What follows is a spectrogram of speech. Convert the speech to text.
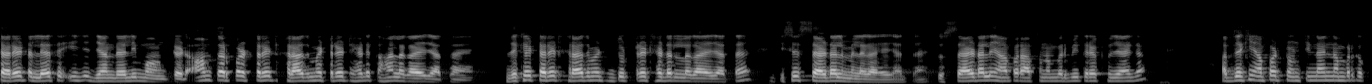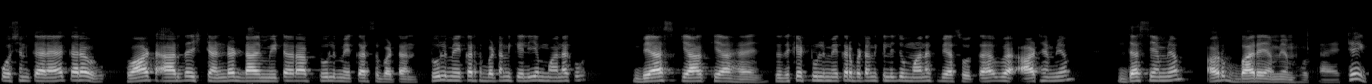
turret lathe is generally mounted आमतौर पर टरेट खराद में टरेट हेड कहाँ लगाया जाता है? देखिए टरेट खराद में जो टरेट हेड लगाया जाता है, इसे सैडल में लगाया जाता है। तो सैडल यहाँ पर ऑप्शन नंबर भी करेक्ट हो जाएगा। अब देखिए यहाँ पर 29 नंबर का क्वेश्चन कह रहा है, कह रहा what are the standard diameter of tool makers button tool makers button के लिए मानक व्यास क्या क्या है? तो देखिए टूल मेकर बटन के लिए जो मानक व्यास होता है, वह आठ एम एम दस एम एम और बारह एम mm होता है, ठीक?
